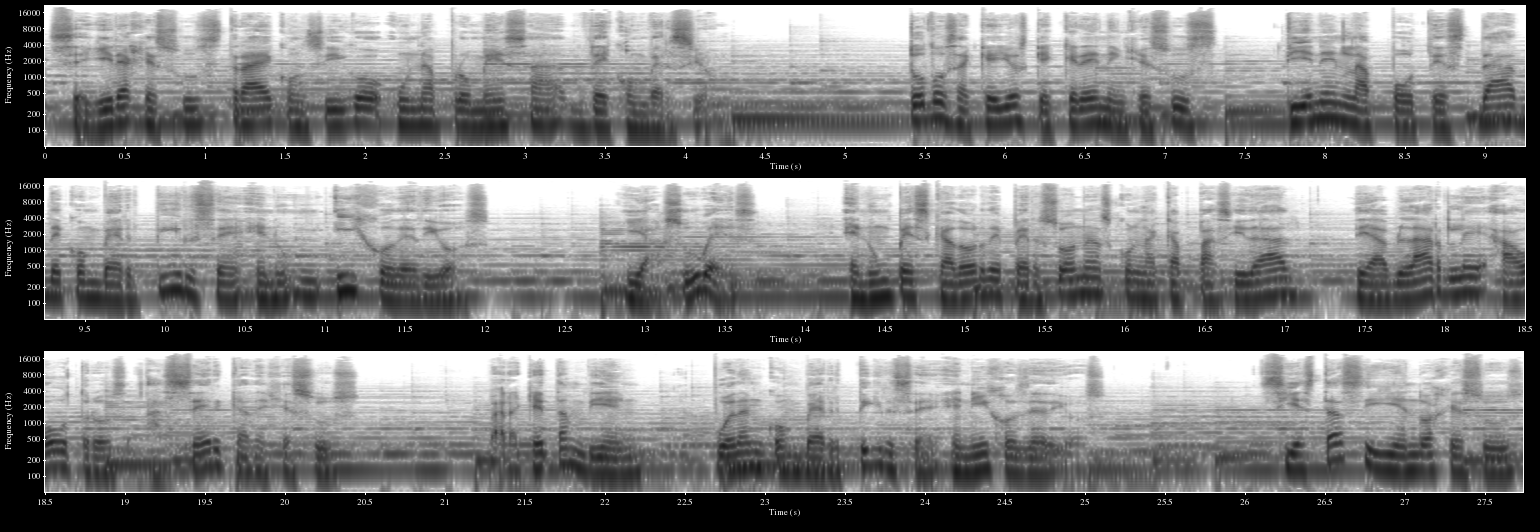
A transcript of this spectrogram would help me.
Seguir a Jesús trae consigo una promesa de conversión. Todos aquellos que creen en Jesús tienen la potestad de convertirse en un hijo de Dios y a su vez en un pescador de personas con la capacidad de hablarle a otros acerca de Jesús, para que también puedan convertirse en hijos de Dios. Si estás siguiendo a Jesús,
